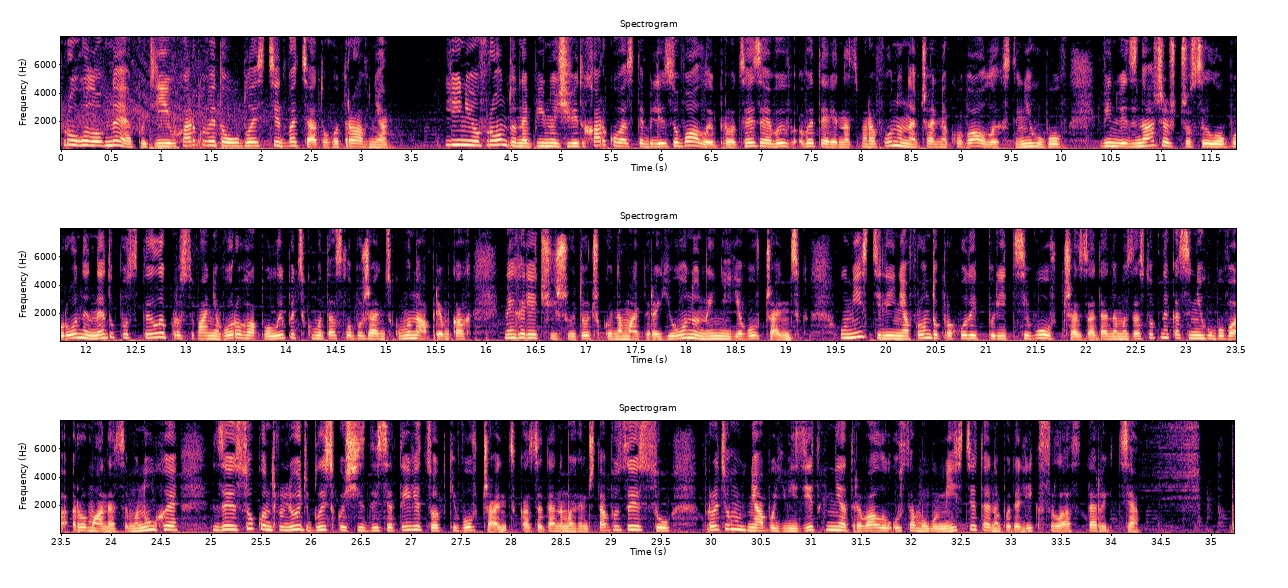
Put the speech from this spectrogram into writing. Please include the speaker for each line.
Speaker 1: Про головне події в Харкові та області 20 травня. Лінію фронту на півночі від Харкова стабілізували. Про це заявив в етері нацмарафону начальник ОВА Олег Стенігубов. Він відзначив, що сили оборони не допустили просування ворога по Липецькому та Слобожанському напрямках. Найгарячішою точкою на мапі регіону нині є Вовчанськ. У місті лінія фронту проходить по річці Вовча. За даними заступника Синігубова Романа Семенухи, ЗСУ контролюють близько 60% Вовчанська. За даними генштабу ЗСУ, протягом дня бойові зіткнення тривали у самому місті та неподалік села Стариця.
